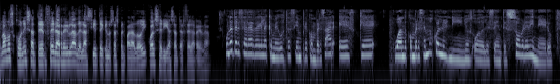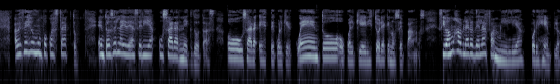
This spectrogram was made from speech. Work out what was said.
vamos con esa tercera regla de las siete que nos has preparado hoy. ¿Cuál sería esa tercera regla? Una tercera regla que me gusta siempre conversar es que cuando conversemos con los niños o adolescentes sobre dinero, a veces es un poco abstracto. Entonces la idea sería usar anécdotas o usar este, cualquier cuento o cualquier historia que no sepamos. Si vamos a hablar de la familia, por ejemplo,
